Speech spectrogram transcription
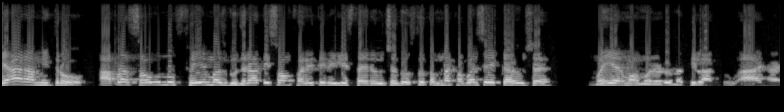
પ્યારા મિત્રો, આપણા સૌનું ફેમસ ગુજરાતી સોંગ ફરીથી રિલીઝ થઈ રહ્યું છે. દોસ્તો, તમને ખબર છે, કયું છે? મૈયરમાં મનડું નથી લાગતું. આ હા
